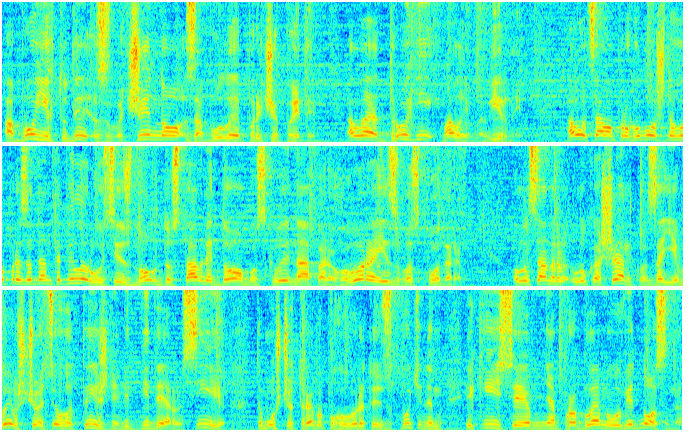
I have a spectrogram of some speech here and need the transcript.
або їх туди злочинно забули причепити. Але другий малоймовірний. А от самопроголошеного президента Білорусі знов доставлять до Москви на переговори із господарем. Олександр Лукашенко заявив, що цього тижня відвідає Росію, тому що треба поговорити з Путіним якісь е, проблеми у відносинах.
